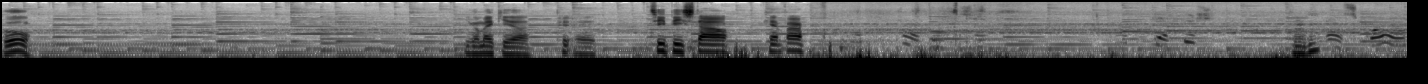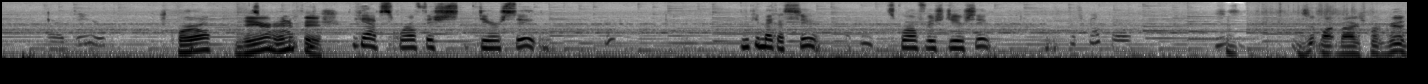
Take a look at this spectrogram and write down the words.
Cool. You gonna make you a, a teepee style campfire? Yeah, fish. Mm-hmm. And a squirrel. And a deer. Squirrel, deer, and a fish. You can have squirrel fish deer soup. You can make a soup. Squirrel fish deer soup. What's got there? Ziploc bags work good.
